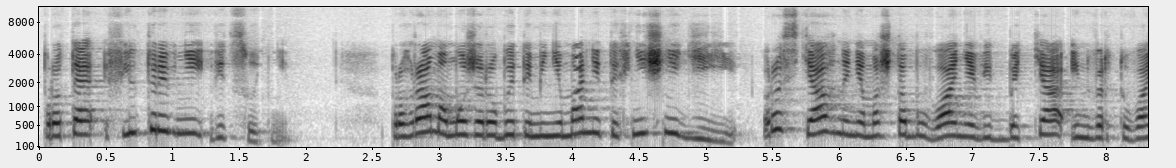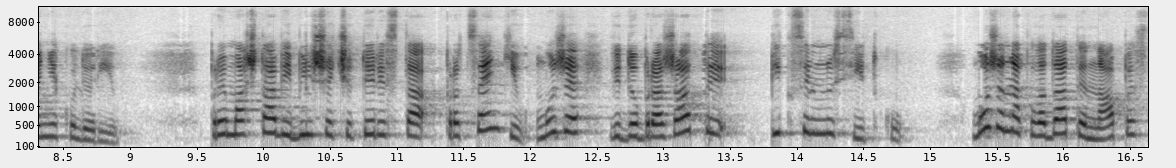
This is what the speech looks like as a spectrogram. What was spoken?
проте фільтри в ній відсутні. Програма може робити мінімальні технічні дії, розтягнення, масштабування, відбиття, інвертування кольорів. При масштабі більше 400% може відображати піксельну сітку, може накладати напис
